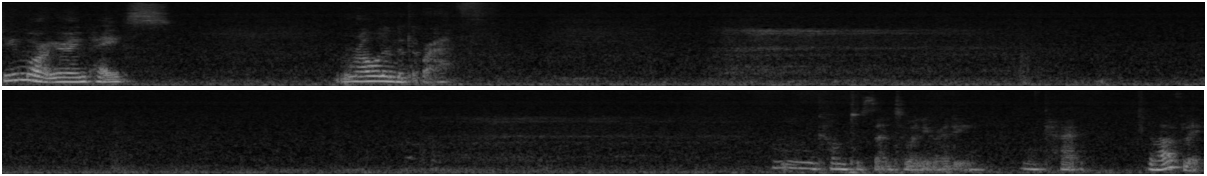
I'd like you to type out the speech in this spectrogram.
Two more at your own pace. Rolling with the breath. Mm, come to center when you're ready. Okay, lovely.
